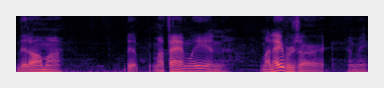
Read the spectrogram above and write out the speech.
that all my that my family and my neighbors are. I mean,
